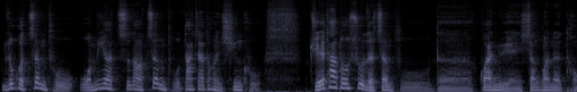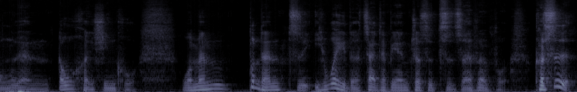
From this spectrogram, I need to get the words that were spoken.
如果政府，我们要知道政府大家都很辛苦，绝大多数的政府的官员、相关的同仁都很辛苦，我们不能只一味的在这边就是指责政府，可是。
